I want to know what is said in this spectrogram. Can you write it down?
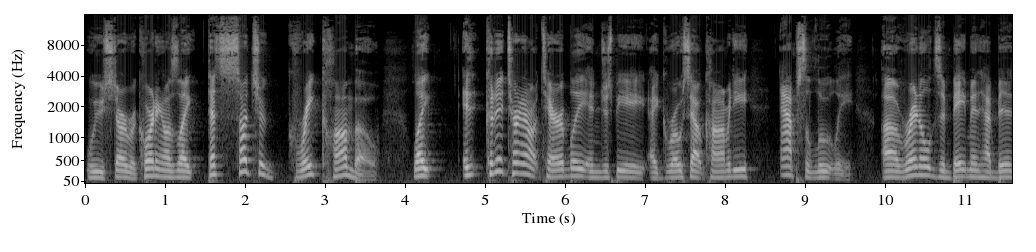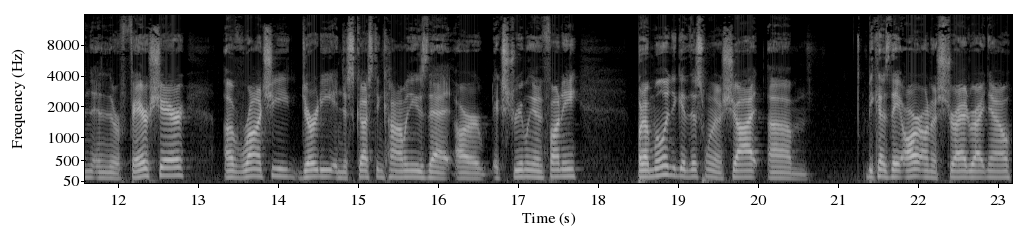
we started recording. I was like, that's such a great combo. Like, it, could it turn out terribly and just be a, a gross out comedy? Absolutely. Uh, Reynolds and Bateman have been in their fair share of raunchy, dirty, and disgusting comedies that are extremely unfunny. But I'm willing to give this one a shot um, because they are on a stride right now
